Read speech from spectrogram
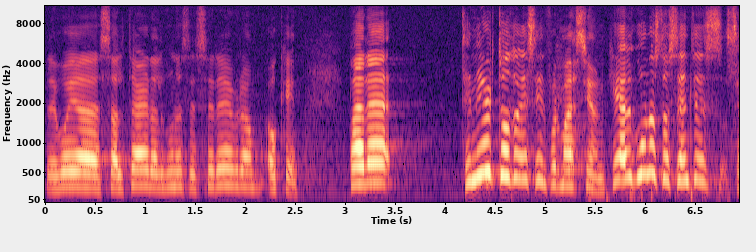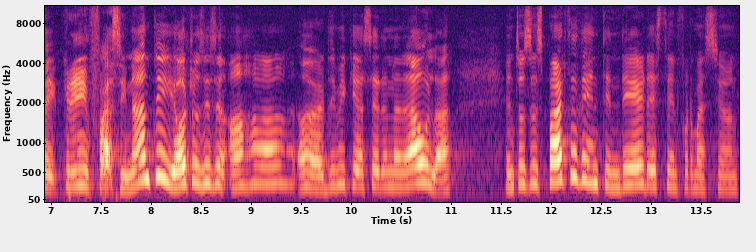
le voy a saltar algunas del cerebro. Ok, para tener toda esa información, que algunos docentes se creen fascinante y otros dicen, ajá, a ver, dime qué hacer en el aula. Entonces, parte de entender esta información,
